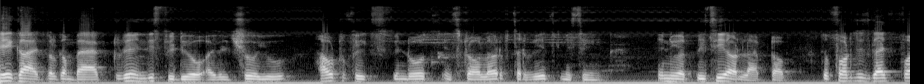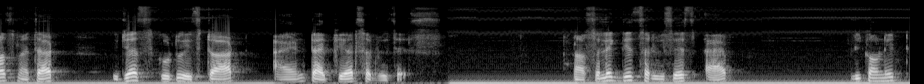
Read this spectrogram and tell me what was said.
Hey guys, welcome back. Today in this video I will show you how to fix Windows installer service missing in your PC or laptop. So for this guys, first method, you just go to start and type here services. Now select this services app, click on it.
